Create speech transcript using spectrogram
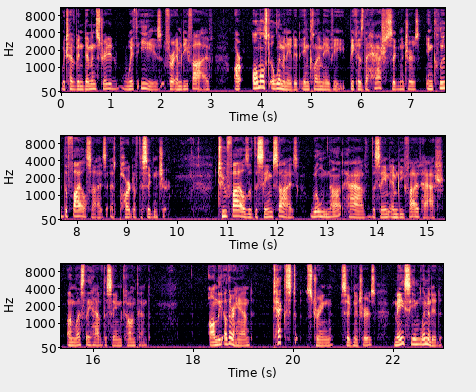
which have been demonstrated with ease for MD5, are almost eliminated in ClamAV because the hash signatures include the file size as part of the signature. Two files of the same size will not have the same MD5 hash unless they have the same content. On the other hand, text string signatures may seem limited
